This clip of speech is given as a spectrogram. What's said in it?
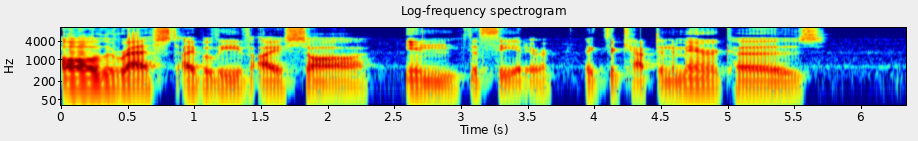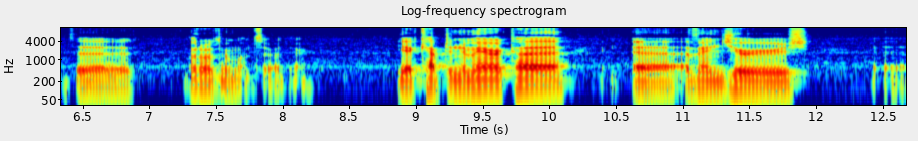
All the rest, I believe, I saw in the theater, like the Captain Americas, the what other ones are there? Yeah, Captain America, uh, Avengers, uh,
